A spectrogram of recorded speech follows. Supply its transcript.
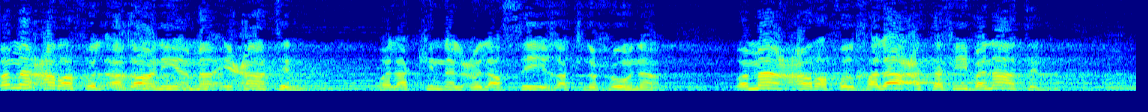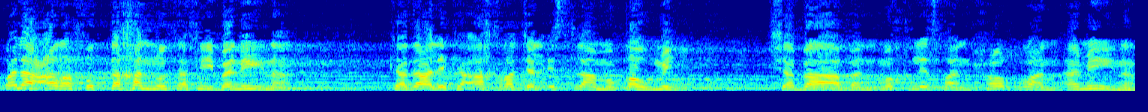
وما عرفوا الأغاني مائعات ولكن العلا صيغت لحونا وما عرفوا الخلاعة في بنات ولا عرفوا التخنث في بنينا. كذلك أخرج الإسلام قومي شبابا مخلصا حرا أمينا.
